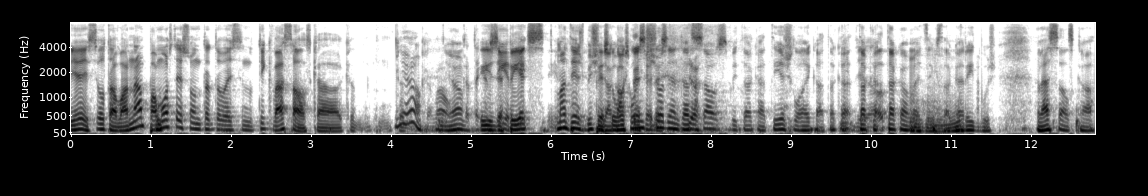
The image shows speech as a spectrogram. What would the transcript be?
ja esi siltā vannā, pamosties, un tad tu esi nu, tik vesels, kā. ir. pieci. Man tieši bija kliņš piesēdies. šodien, tas savs bija tā kā tieši laikā, tā kā, tā kā, tā kā vajadzīgs, tā kā rīt būšu vesels kā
